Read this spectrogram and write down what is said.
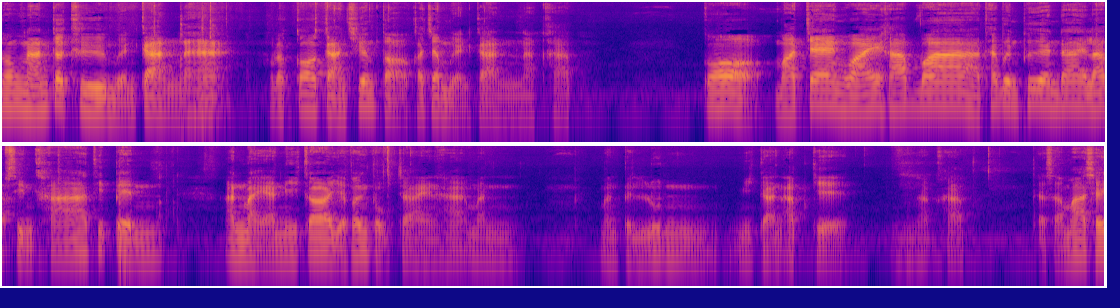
นอกนั้นก็คือเหมือนกันนะฮะ แล้วก็การเชื่อมต่อก็จะเหมือนกันนะครับ ก็มาแจ้งไว้ครับว่าถ้าเพื่อนๆได้รับสินค้าที่เป็นอันใหม่อันนี้ก็อย่าเพิ่งตกใจนะฮะ มัน มันเป็นรุ่นมีการอัปเกรดนะครับ แต่สามารถใช้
